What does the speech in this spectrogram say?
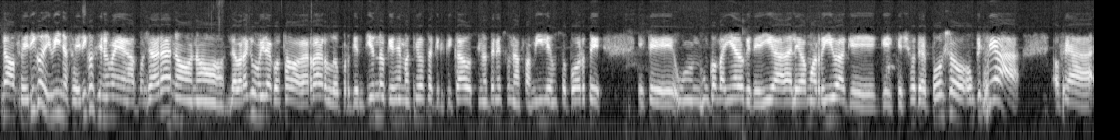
No, Federico divino, Federico si no me apoyara, no, no, la verdad que me hubiera costado agarrarlo, porque entiendo que es demasiado sacrificado si no tenés una familia, un soporte, este, un, un compañero que te diga, dale, vamos arriba, que, que, que yo te apoyo, aunque sea, o sea,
